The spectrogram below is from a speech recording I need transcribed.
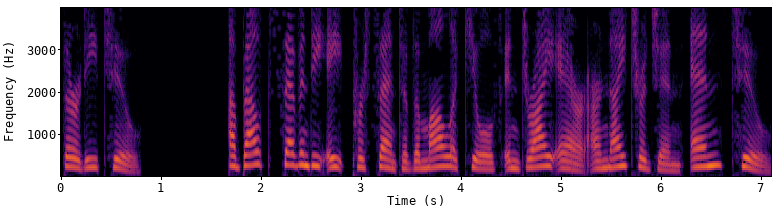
32. About 78% of the molecules in dry air are nitrogen N2.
